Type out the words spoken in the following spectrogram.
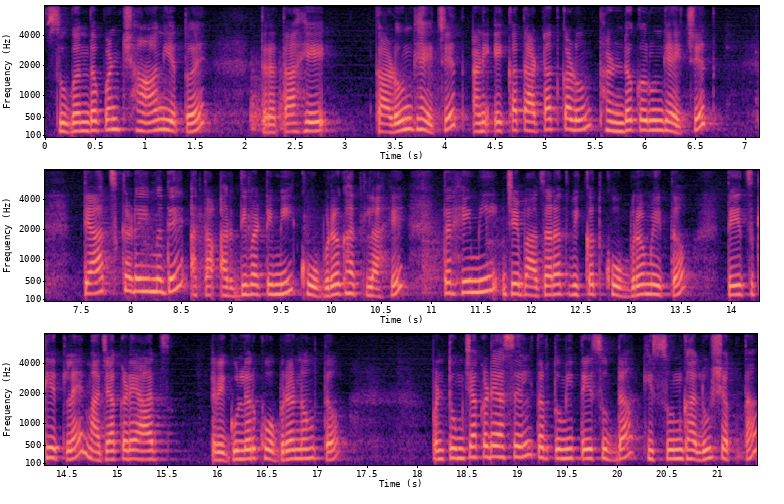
सुगंध पण छान येतो आहे तर आता हे काढून घ्यायचेत आणि एका ताटात काढून थंड करून घ्यायचेत. त्याच कढईमध्ये आता अर्धी वाटी मी खोबरं घातलं आहे. तर हे मी जे बाजारात विकत खोबरं मिळतं तेच घेतलं आहे माझ्याकडे आज रेग्युलर खोबरं नव्हतं. पण तुमच्याकडे असेल तर तुम्ही ते सुद्धा किसून घालू शकता.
